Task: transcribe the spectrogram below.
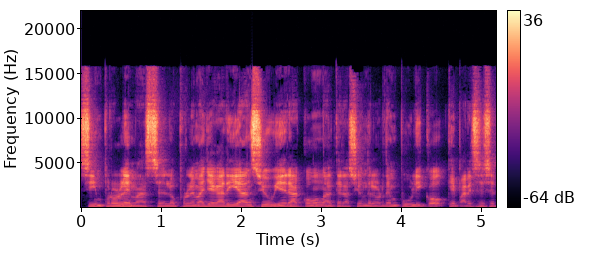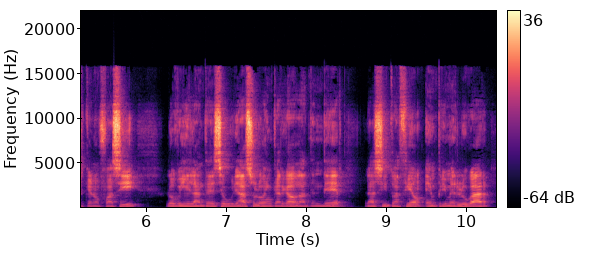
sin problemas. Eh, los problemas llegarían si hubiera con alteración del orden público, que parece ser que no fue así. Los vigilantes de seguridad son los encargados de atender la situación en primer lugar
